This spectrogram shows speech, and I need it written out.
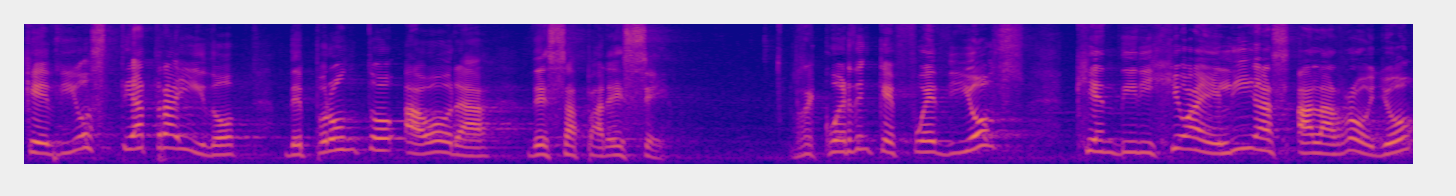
que Dios te ha traído de pronto ahora desaparece. Recuerden que fue Dios quien dirigió a Elías al arroyo,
